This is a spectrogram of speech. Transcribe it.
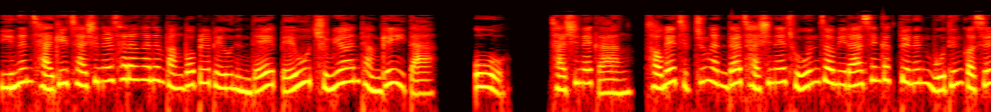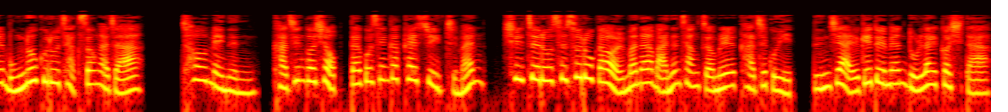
이는 자기 자신을 사랑하는 방법을 배우는데 매우 중요한 단계이다. 5. 자신의 강, 점에 집중한다 자신의 좋은 점이라 생각되는 모든 것을 목록으로 작성하자. 처음에는 가진 것이 없다고 생각할 수 있지만 실제로 스스로가 얼마나 많은 장점을 가지고 있는지 알게 되면 놀랄 것이다.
